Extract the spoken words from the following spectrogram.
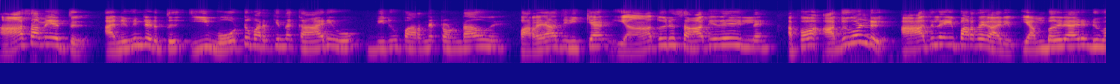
ആ സമയത്ത് അനുവിന്റെ അടുത്ത് ഈ വോട്ട് മറിക്കുന്ന കാര്യവും വിനു പറഞ്ഞിട്ടുണ്ടാവുകയെ പറയാതിരിക്കാൻ യാതൊരു സാധ്യതയും ഇല്ലേ? അപ്പൊ അതുകൊണ്ട് ആദില ഈ പറഞ്ഞ കാര്യം ഈ അമ്പതിനായിരം രൂപ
